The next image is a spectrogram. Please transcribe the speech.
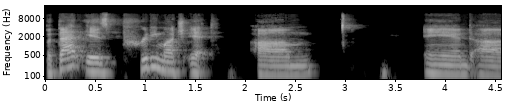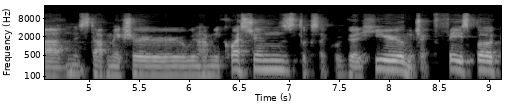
but that is pretty much it um, and uh, let me stop make sure we don't have any questions looks like we're good here let me check facebook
